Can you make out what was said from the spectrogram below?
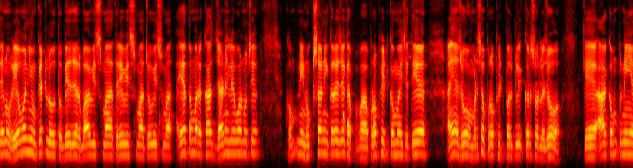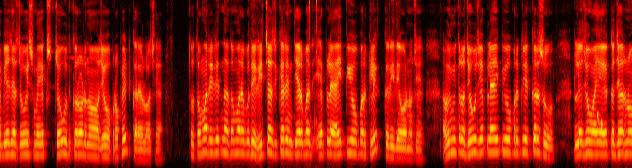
તેનું રેવન્યુ કેટલું હતું? બે હજાર બાવીસમાં, ત્રેવીસમાં, ચોવીસમાં, એ તમારે ખાસ જાણી લેવાનું છે. કંપની નુકસાની કરે છે કે પ્રોફિટ કમાય છે તે અહીંયા જોવા મળશે. પ્રોફિટ પર ક્લિક કરશો એટલે જુઓ કે આ કંપનીએ બે હજાર ચોવીસમાં એકસો ચૌદ કરોડનો જેવો પ્રોફિટ કરેલો છે. તો તમારી રીતના તમારે બધી રિચાર્જ કરીને ત્યારબાદ એપ્લાય આઈપીઓ પર ક્લિક કરી દેવાનું છે. હવે મિત્રો જેવું જ એપ્લાય આઈપીઓ પર ક્લિક કરશું, એટલે જો અહીંયા એક હજારનો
